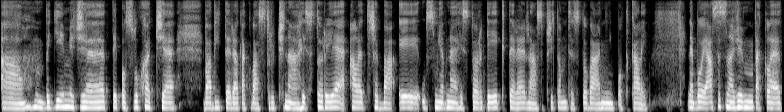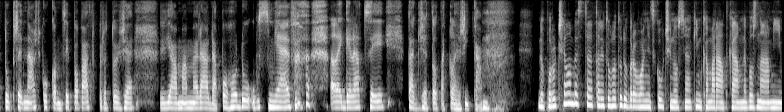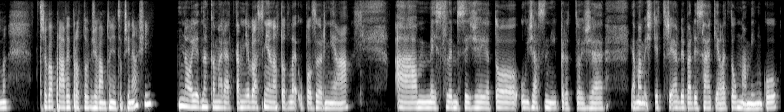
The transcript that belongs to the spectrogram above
a vidím, že ty posluchače baví teda taková stručná historie, ale třeba i úsměvné historky, které nás při tom cestování potkaly. Nebo já se snažím takhle tu přednášku koncipovat, protože já mám ráda pohodu, úsměv, legraci, takže to takhle říkám. Doporučila byste tady tuhletu dobrovolnickou činnost nějakým kamarádkám nebo známým, třeba právě proto, že vám to něco přináší? No, jedna kamarádka mě vlastně na tohle upozornila a myslím si, že je to úžasný, protože já mám ještě 93 letou maminku,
